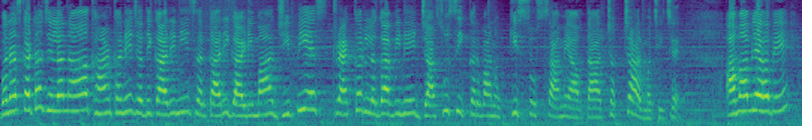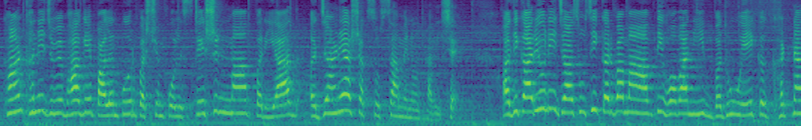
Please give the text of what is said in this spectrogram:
બનાસકાંઠા જિલ્લાના ખાણ ખનિજ અધિકારીની સરકારી ગાડીમાં જીપીએસ ટ્રેકર લગાવીને જાસૂસી કરવાનો કિસ્સો સામે આવતા ચકચાર મચી છે. આ મામલે હવે ખાણ ખનિજ વિભાગે પાલનપુર પશ્ચિમ પોલીસ સ્ટેશનમાં ફરિયાદ અજાણ્યા શખ્સો સામે નોંધાવી છે. અધિકારીઓની જાસૂસી કરવામાં આવતી હોવાની વધુ એક ઘટના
